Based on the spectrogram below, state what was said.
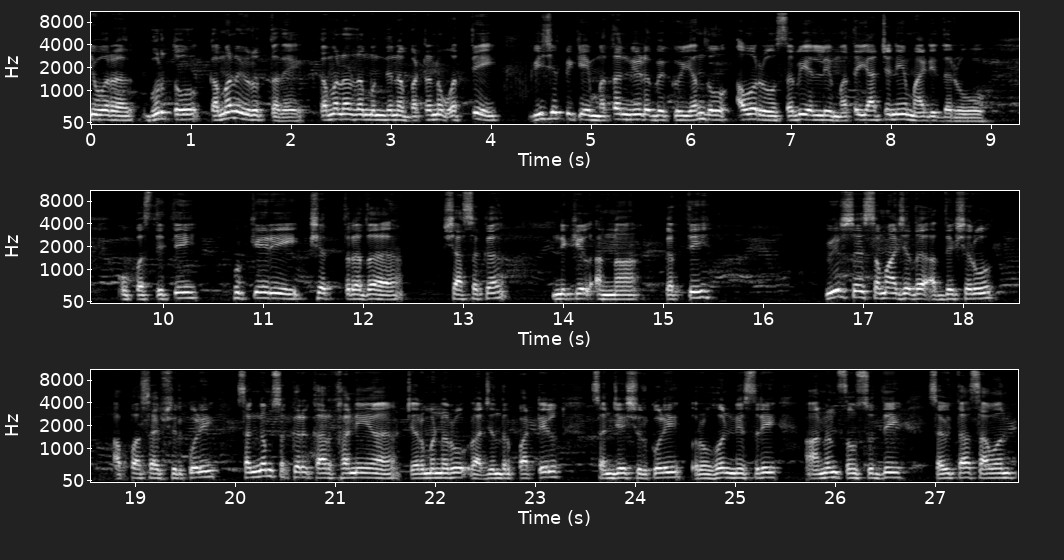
ಇವರ ಗುರುತು ಕಮಲ ಇರುತ್ತದೆ. ಕಮಲದ ಮುಂದಿನ ಬಟನ್ ಒತ್ತಿ ಬಿ ಜೆ ಪಿಗೆ ಮತ ನೀಡಬೇಕು ಎಂದು ಅವರು ಸಭೆಯಲ್ಲಿ ಮತಯಾಚನೆ ಮಾಡಿದರು. ಉಪಸ್ಥಿತಿ, ಹುಕ್ಕೇರಿ ಕ್ಷೇತ್ರದ ಶಾಸಕ ನಿಖಿಲ್ ಅಣ್ಣ ಕತ್ತಿ, ವೀರಶೈವ ಸಮಾಜದ ಅಧ್ಯಕ್ಷರು ಅಪ್ಪಸಾಹೇಬ್ ಶಿರ್ಕೋಳಿ ಸಂಗಮ್ ಸಕ್ಕರೆ ಕಾರ್ಖಾನೆಯ ಚೇರ್ಮನ್ನರು ರಾಜೇಂದ್ರ ಪಾಟೀಲ್ ಸಂಜಯ್ ಶಿರ್ಕೋಳಿ ರೋಹನ್ ನೆಸ್ರಿ ಆನಂದ್ ಸಂಸುದ್ದಿ ಸವಿತಾ ಸಾವಂತ್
